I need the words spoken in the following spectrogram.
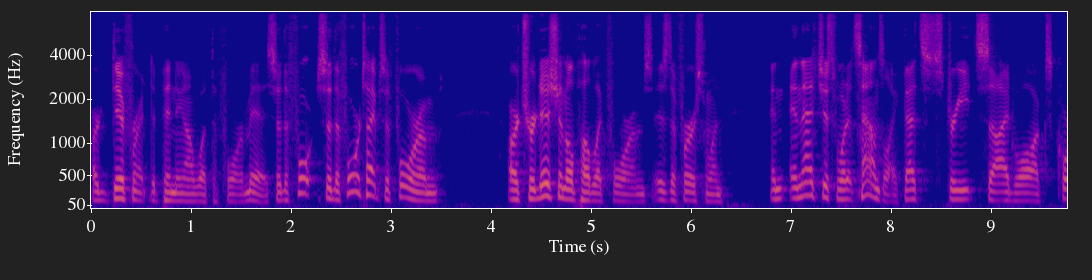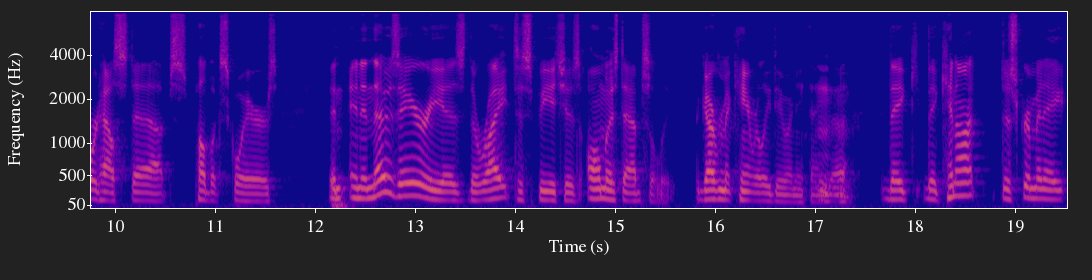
are different depending on what the forum is. So the four, so the four types of forums are traditional public forums is the first one. And, and that's just what it sounds like. That's streets, sidewalks, courthouse steps, public squares. And, and in those areas, the right to speech is almost absolute. The government can't really do anything. Mm-hmm. The, they, they cannot discriminate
